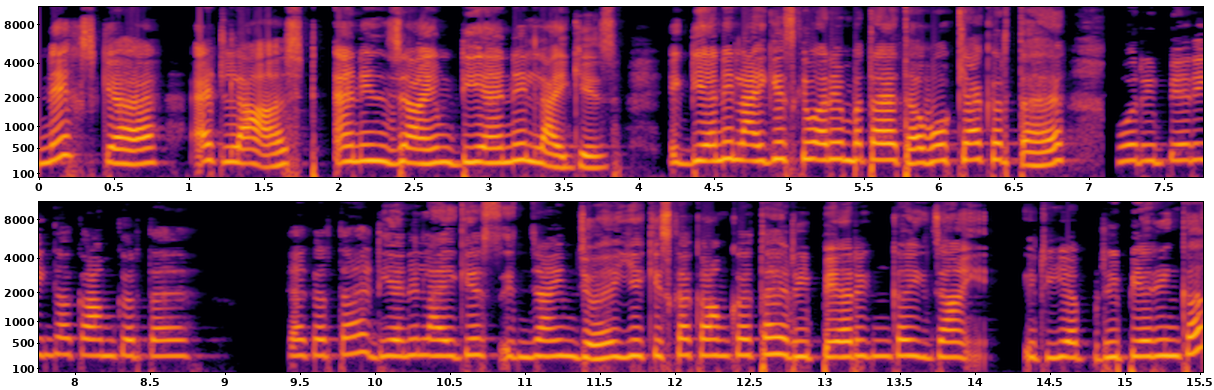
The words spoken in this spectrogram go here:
नेक्स्ट क्या है? At last an enzyme DNA ligase एक डीएनए लाइगेज के बारे में बताया था, वो क्या करता है? वो रिपेयरिंग का काम करता है। क्या करता है? डीएनए लाइगेज इंजाइम जो है, ये किसका काम करता है? रिपेयरिंग का एग्ज़ाम रिपेयरिंग का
